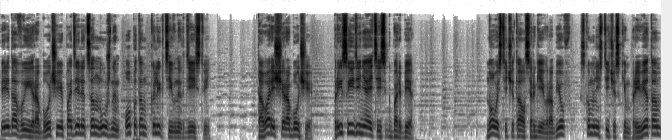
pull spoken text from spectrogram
передовые рабочие поделятся нужным опытом коллективных действий. Товарищи рабочие, присоединяйтесь к борьбе. Новости читал Сергей Воробьев с коммунистическим приветом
